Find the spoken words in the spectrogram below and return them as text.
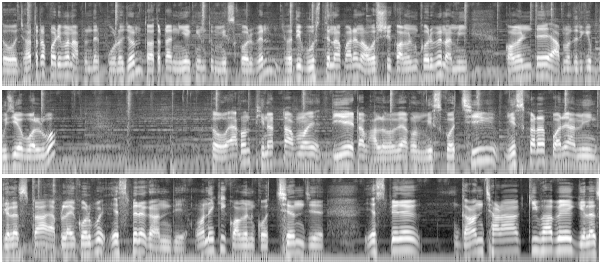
তো যতটা পরিমাণ আপনাদের প্রয়োজন, ততটা নিয়ে কিন্তু মিক্স করবেন। যদি বুঝতে না পারেন, অবশ্যই কমেন্ট করবেন, আমি কমেন্টে আপনাদেরকে বুঝিয়ে বলব। তো এখন থিনারটা আমায় দিয়ে এটা ভালোভাবে এখন মিক্স করছি। মিক্স করার পরে আমি গ্লাসটা অ্যাপ্লাই করব স্প্রে গান দিয়ে। অনেকেই কমেন্ট করছেন যে স্প্রে গান ছাড়া কীভাবে গ্লাস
